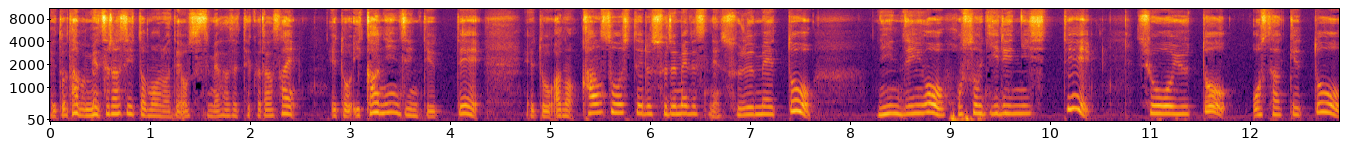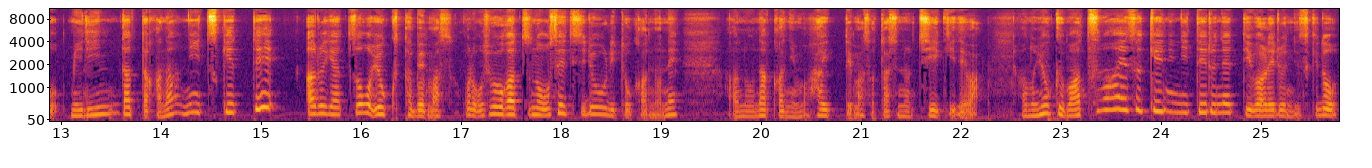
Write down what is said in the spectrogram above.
えっと、多分珍しいと思うのでおすすめさせてください。えっと、イカ人参って言って、えっと、あの、乾燥してるスルメですね。スルメと人参を細切りにして、醤油とお酒とみりんだったかな？につけてあるやつをよく食べます。これお正月のおせち料理とかのね、あの中にも入ってます。私の地域では。あの、よく松前漬けに似てるねって言われるんですけど、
